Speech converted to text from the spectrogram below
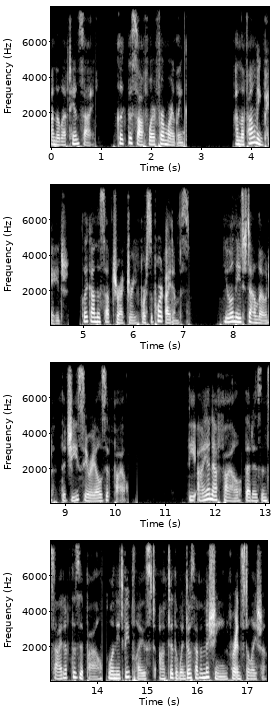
on the left-hand side, click the Software Firmware link. On the following page, click on the subdirectory for support items. You will need to download the G-Serial zip file. The INF file that is inside of the zip file will need to be placed onto the Windows 7 machine for installation.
